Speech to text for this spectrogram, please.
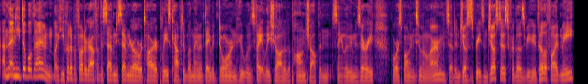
And then he doubled down. Like he put up a photograph of a 77 year old retired police captain by the name of David Dorn, who was fatally shot at a pawn shop in St. Louis, Missouri, while responding to an alarm and said, Injustice breeds injustice. For those of you who vilified me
